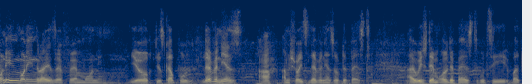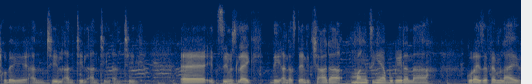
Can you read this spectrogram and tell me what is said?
Morning, morning, Rise FM, morning. Yo, this couple, 11 years. Ah, I'm sure it's 11 years of the best. I wish them all the best. Ukuthi baqhubeke until, until, until, until. Uh, it seems like they understand each other. Uma ngithi la ku Rise FM live,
